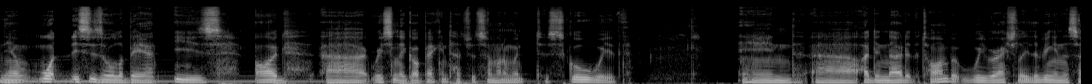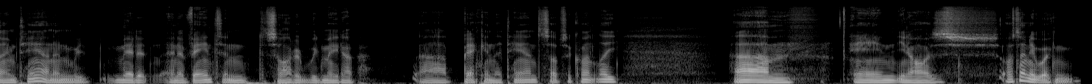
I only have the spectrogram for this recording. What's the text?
Now, what this is all about is I'd uh, recently got back in touch with someone I went to school with, and uh, I didn't know it at the time, but we were actually living in the same town, and we met at an event and decided we'd meet up uh, back in the town subsequently. Um, and you know, I was I was only working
